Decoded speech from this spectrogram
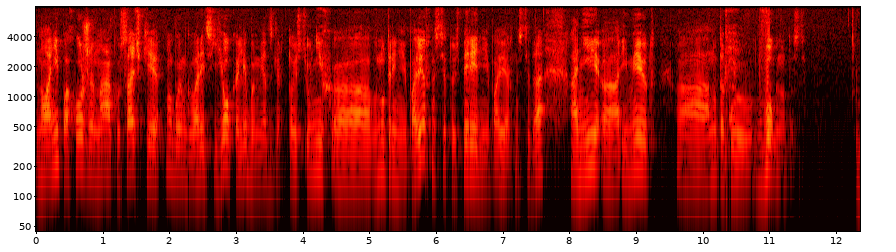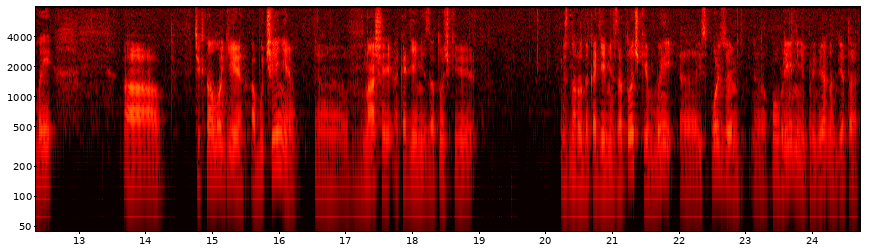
но они похожи на кусачки, ну, будем говорить, Йока либо Мецгер. То есть у них а, внутренние поверхности, то есть передние поверхности, да, они а, имеют, а, ну, такую вогнутость. Мы а, в технологии обучения э, в нашей Академии заточки, Международной Академии заточки, мы э, используем э, по времени примерно где-то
